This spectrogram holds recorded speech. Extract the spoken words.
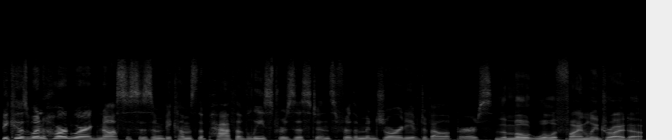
Because when hardware agnosticism becomes the path of least resistance for the majority of developers, The moat will have finally dried up.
